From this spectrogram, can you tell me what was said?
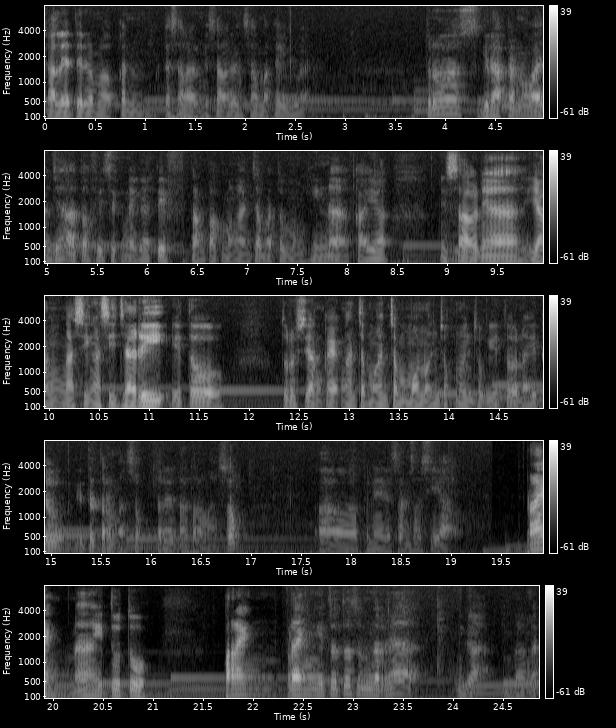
kalian tidak melakukan kesalahan-kesalahan yang sama kayak gue terus gerakan wajah atau fisik negatif tampak mengancam atau menghina. Kayak misalnya yang ngasih-ngasih jari itu terus yang kayak ngancam-ngancam mau nonjok-nonjok gitu. Nah itu itu termasuk ternyata termasuk uh, penindasan sosial prank. Nah itu tuh. Prank prank itu tuh sebenarnya nggak banget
